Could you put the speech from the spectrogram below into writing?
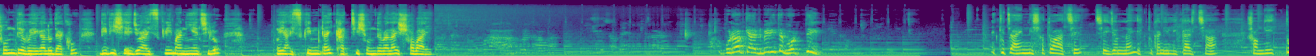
সন্ধে হয়ে গেল, দেখো। দিদি সেই যে আইসক্রিম আনিয়েছিল, ওই আইসক্রিমটাই খাচ্ছি সন্ধেবেলায় সবাই। পুরো ক্যাডবেরিতে ভর্তি। একটু চায়ের নেশা তো আছে, সেই জন্য একটুখানি লিকার চা, সঙ্গে একটু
